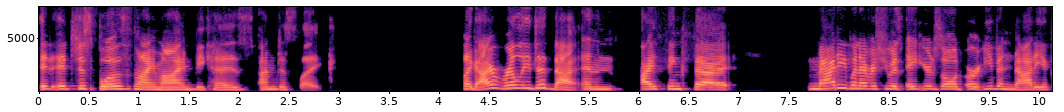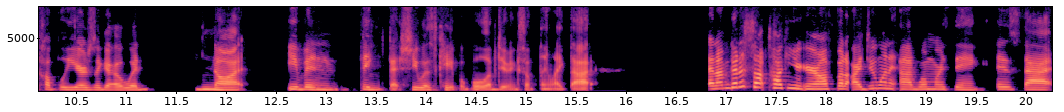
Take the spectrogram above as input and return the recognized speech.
it, it just blows my mind because I'm just like, like I really did that. And I think that Maddie, whenever she was eight years old, or even Maddie a couple years ago, would not even think that she was capable of doing something like that. And I'm gonna stop talking your ear off, but I do want to add one more thing is that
